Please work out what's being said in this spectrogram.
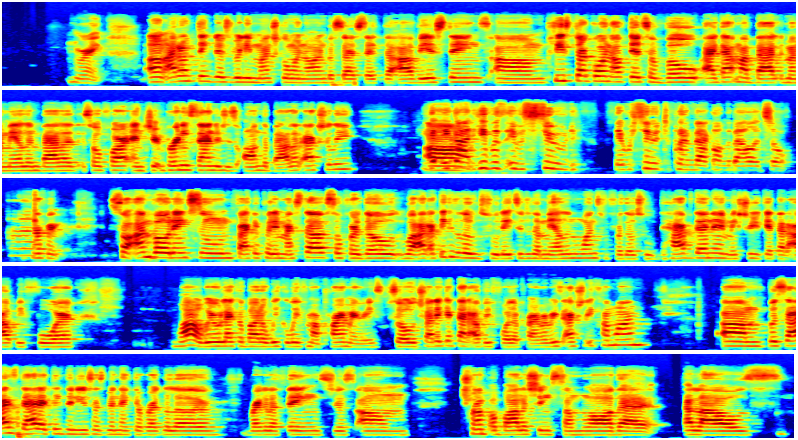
Right. Um, I don't think there's really much going on besides like the obvious things. Um, please start going out there to vote. I got my ballot, my mail-in ballot so far, and J- Bernie Sanders is on the ballot actually. He got, um, he, got, he was it was sued. They were sued to put him back on the ballot. So uh. perfect. So I'm voting soon if I can put in my stuff. So for those, well, I think it's a little too late to do the mail-in ones. But for those who have done it, make sure you get that out before. Wow, we were like about a week away from our primaries. So try to get that out before the primaries actually come on. Um, besides that, I think the news has been like the regular regular things, just um, Trump abolishing some law that allows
